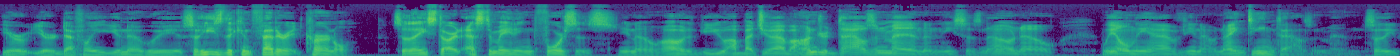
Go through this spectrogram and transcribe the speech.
you're you're definitely you know who he is. So he's the Confederate colonel. So they start estimating forces. You know, oh, you I bet you have a hundred thousand men, and he says, no, no, we only have you know nineteen thousand men. So he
